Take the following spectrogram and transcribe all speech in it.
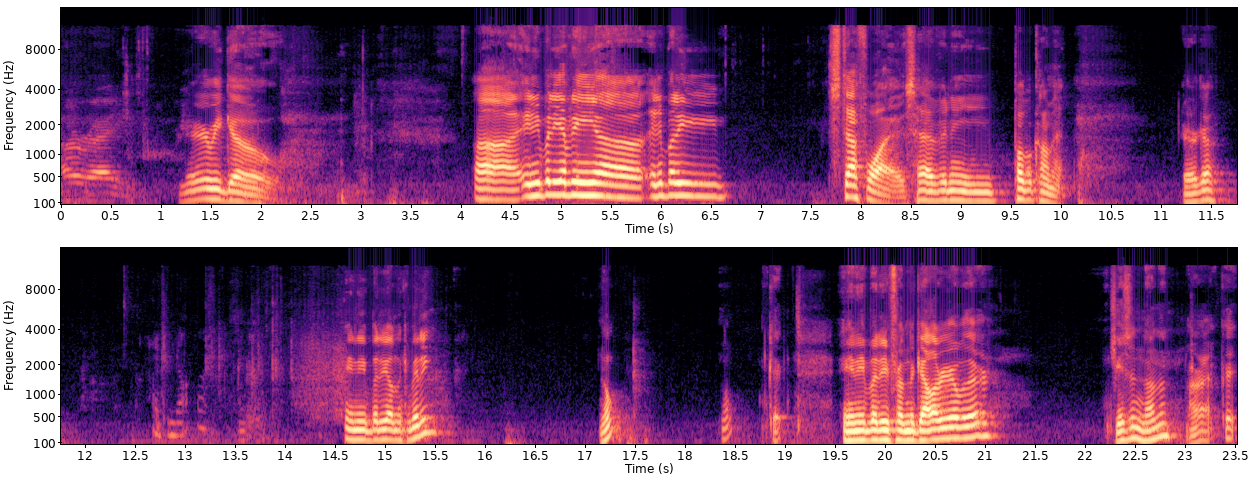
All right. Here we go. Uh, Anybody have any, uh, anybody staff-wise have any public comment? Erica? I do not. Anybody on the committee? Nope. Nope, okay. Anybody from the gallery over there? Jason, nothing? All right, great.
